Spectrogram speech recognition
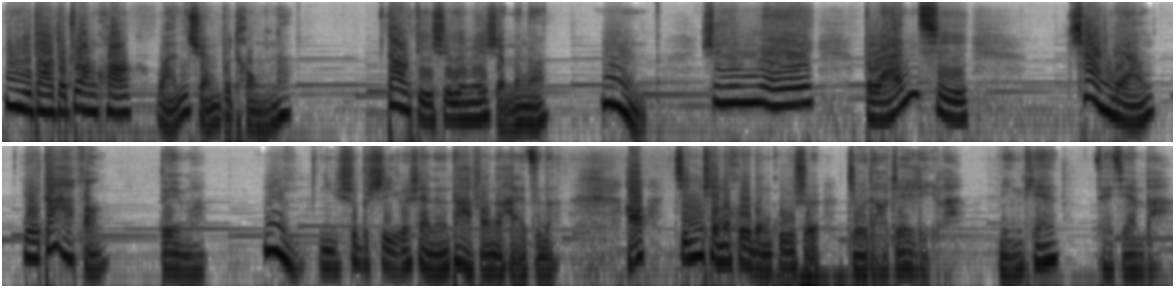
遇到的状况完全不同呢？到底是因为什么呢？嗯，是因为布兰奇善良又大方，对吗？嗯，你是不是一个善良大方的孩子呢？好，今天的绘本故事就到这里了，明天再见吧。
